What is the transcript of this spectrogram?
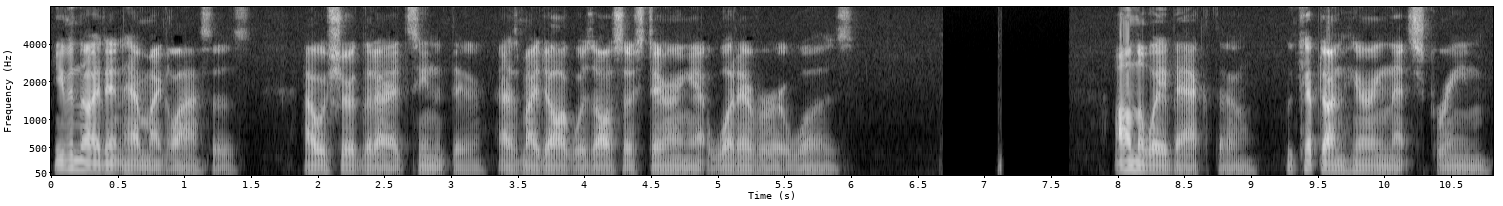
Even though I didn't have my glasses, I was sure that I had seen it there, as my dog was also staring at whatever it was. On the way back, though, we kept on hearing that scream.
